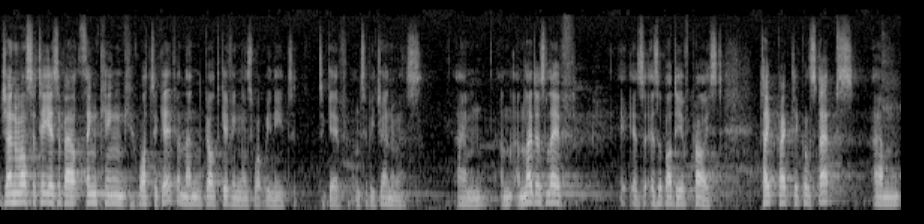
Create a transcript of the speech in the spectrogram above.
generosity is about thinking what to give and then God giving us what we need to, to give and to be generous. Um, and, and, let us live as, as, a body of Christ. Take practical steps. Um,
